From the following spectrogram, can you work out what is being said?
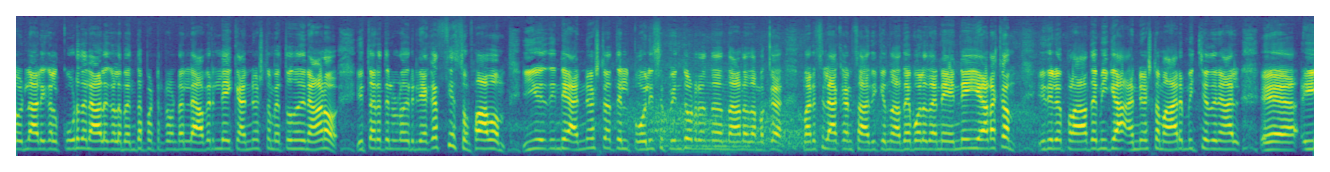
തൊഴിലാളികൾ കൂടുതൽ ആളുകൾ ബന്ധപ്പെട്ടിട്ടുണ്ടല്ലോ. അവരിലേക്ക് അന്വേഷണം എത്തുന്നതിനാണോ ഇത്തരത്തിലുള്ള ഒരു രഹസ്യ സ്വഭാവം ഈ ഇതിന്റെ അന്വേഷണത്തിൽ പോലീസ് പിന്തുടരുന്നതെന്നാണ് നമുക്ക് മനസ്സിലാക്കാൻ സാധിക്കുന്നത്. അതേപോലെ തന്നെ എൻ ഐ അടക്കം ഇതിൽ പ്രാഥമിക അന്വേഷണം ആരംഭിച്ചതിനാൽ ഈ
